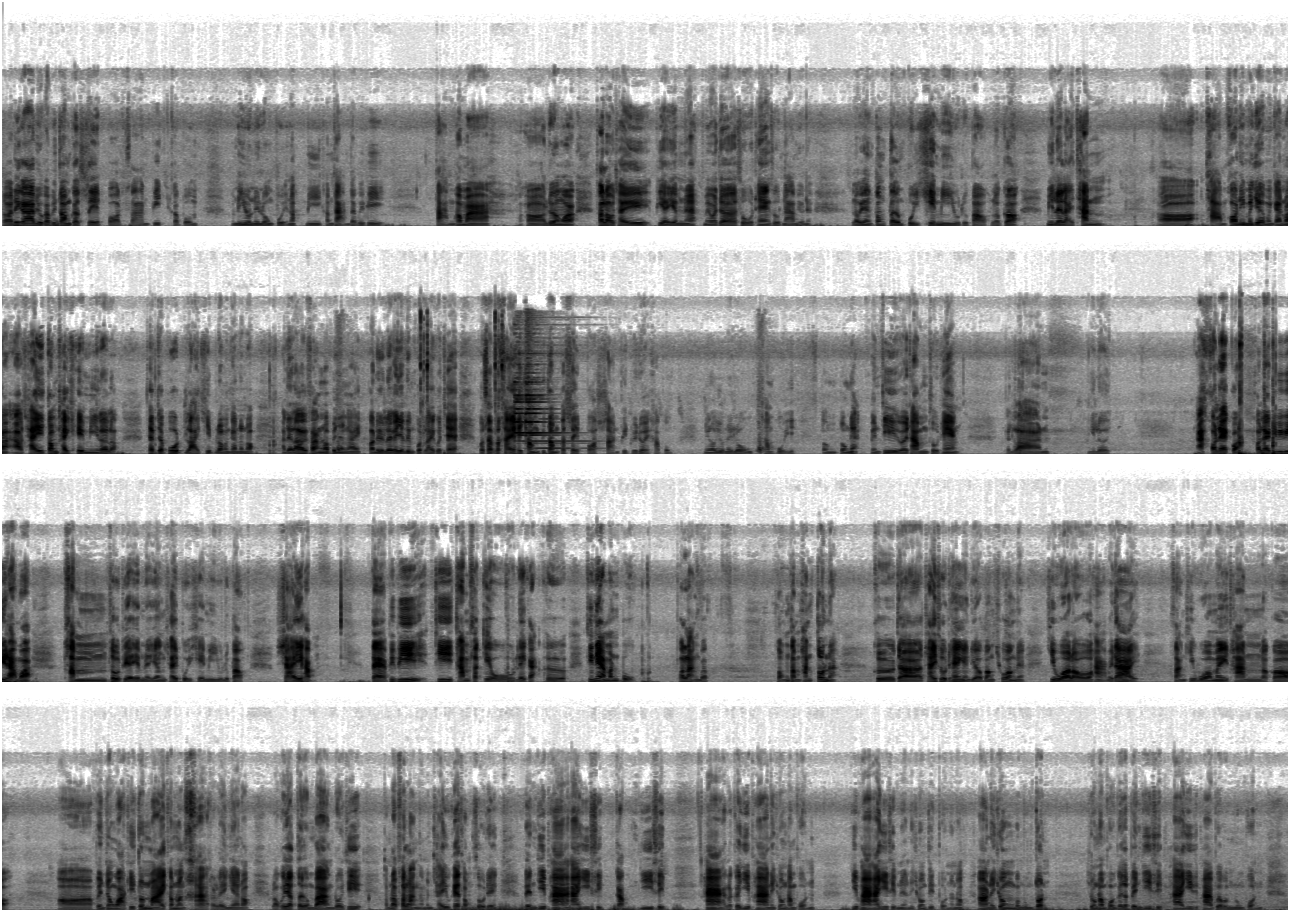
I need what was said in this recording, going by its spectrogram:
สวัสดีครับอยู่กับพี่ต้อมเกษตรปลอดสารพิษครับผม วันนี้อยู่ในโรงปุ๋ยเนาะมีคำถามจากพี่ๆถามเข้ามาเเรื่องว่าถ้าเราใช้ PRM นะ ไม่ว่าจะสูตรแห้งสูตรน้ำอยู่เนี่ย เรายังต้องเติมปุ๋ยเคมีอยู่หรือเปล่า แล้วก็มีหลาย ๆ ท่านเอ่อถามข้อนี้มาเยอะเหมือนกันว่าเอาใช้ต้องใช้เคมีแล้วเหรอแทบจะพูดหลายคลิปแล้วเหมือนกันนะเนาะะเดี๋ยวเล่าให้ฟังเนาะเป็นยังไงก่อนอื่นเลยก็อย่าลืมกดไลค์กดแชร์กด subscribe ให้ช่องพี่ต้อมเกษตรปลอดสารพิษไว้ด้วยครับผม นี่เราอยู่ในโรงทำปุ๋ย ตรงตรงเนี้ยเป็นที่ไว้ทำสูตรแห้ง เป็นลานนี่เลย อะข้อแรกก่อน ข้อแรกที่พี่ๆถามว่าทำสูตร PRM เนี่ยยังใช้ปุ๋ยเคมีอยู่หรือเปล่า ใช้ครับ แต่พี่ๆที่ทำสเกลเล็กอะคือ ที่เนี่ยมันปลูกฝรั่งแบบสองสามพันต้นอะคือจะใช้สูตรแห้งอย่างเดียวบางช่วงเนี่ยขี้วัวเราหาไม่ได้ สั่งขี้วัวไม่ทันแล้วก็ เป็นจังหวะที่ต้นไม้กำลังขาดอะไรเงี้ยเนาะเราก็จะเติมบ้างโดยที่สำหรับฝรั่งอะมันใช้อยู่แค่2สูตรเองเป็น 25 5 20 กับ 20 5 แล้วก็ 25 ในช่วงทำผล 25 5 20เนี่ยในช่วงติดผลนะเนาะอ่าในช่วงบำรุงต้น ช่วงทำผลก็จะเป็น 25 25 เพื่อบำรุงผล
